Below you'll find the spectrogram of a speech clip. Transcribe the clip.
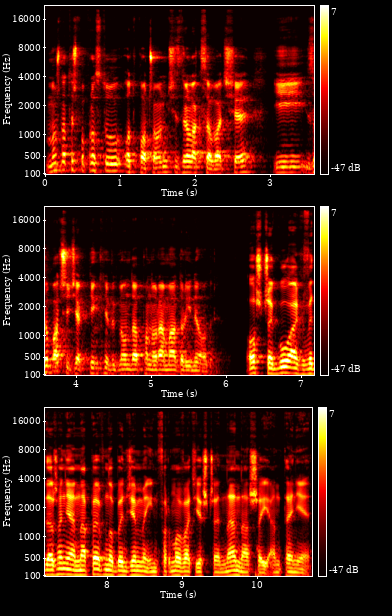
można też po prostu odpocząć, zrelaksować się i zobaczyć, jak pięknie wygląda panorama Doliny Odry. O szczegółach wydarzenia na pewno będziemy informować jeszcze na naszej antenie.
